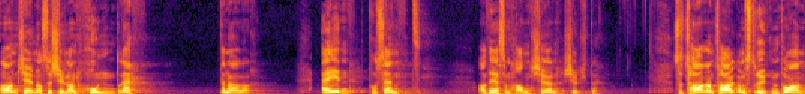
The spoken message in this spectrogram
annen tjener så skylder han 100 denarer. 1% av det som han sjøl skyldte. Så tar han tak om strupen på han.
